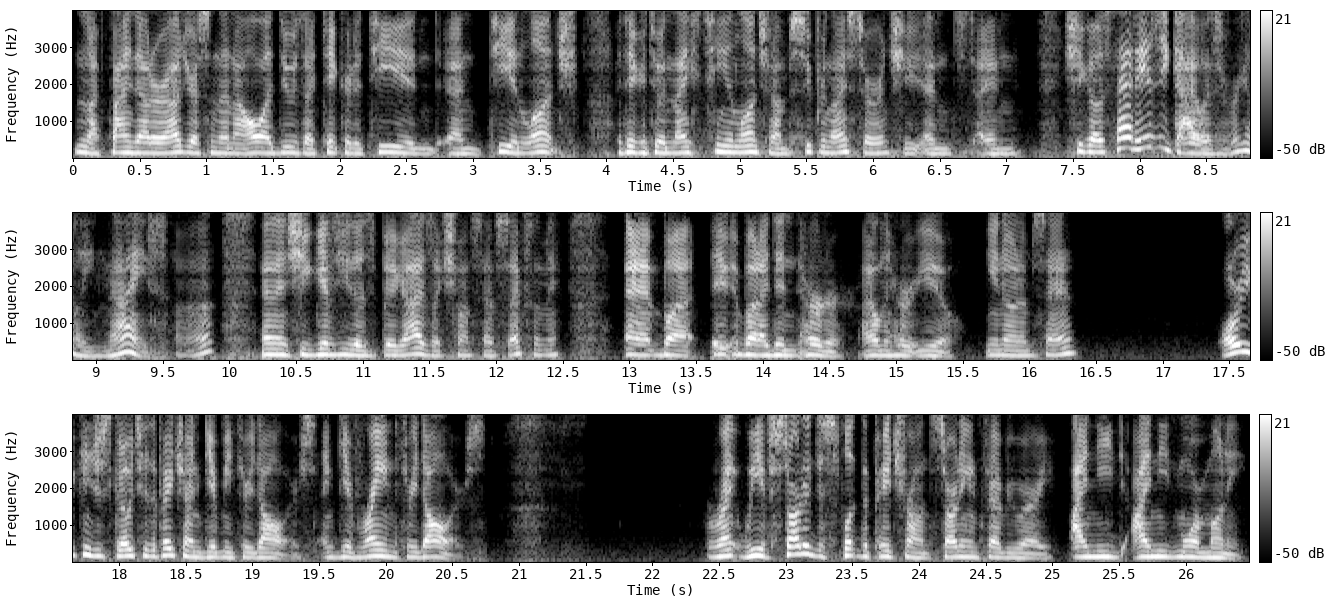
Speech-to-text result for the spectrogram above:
and then I find out her address, and then all I do is I take her to tea and, and tea and lunch. I take her to a nice tea and lunch, and I'm super nice to her, and she and and she goes, "That Izzy guy was really nice, huh?" And then she gives you those big eyes like she wants to have sex with me, and but but I didn't hurt her. I only hurt you. You know what I'm saying? Or you can just go to the Patreon and give me three dollars and give Rain three dollars right we have started to split the patreon starting in february. I need i need more money.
